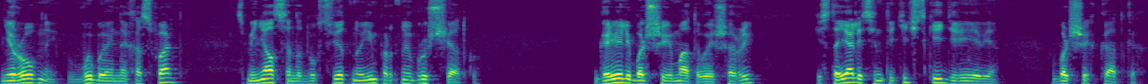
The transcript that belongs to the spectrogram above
неровный, в выбоинах асфальт, сменялся на двухцветную импортную брусчатку. Горели большие матовые шары и стояли синтетические деревья в больших катках.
